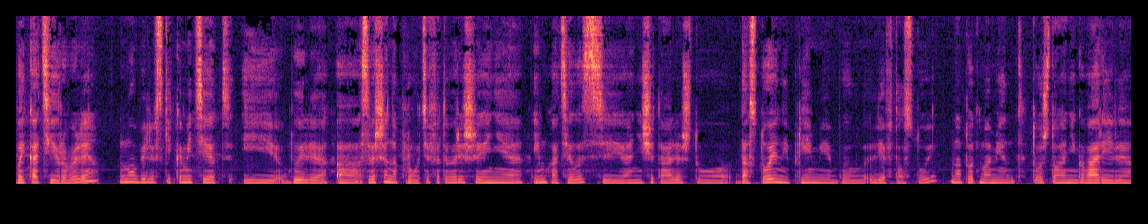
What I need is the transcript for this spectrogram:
бойкотировали Нобелевский комитет и были а, совершенно против этого решения. Им хотелось, и они считали, что достойной премии был Лев Толстой на тот момент. То, что они говорили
